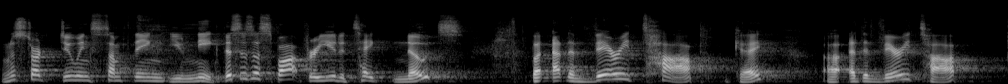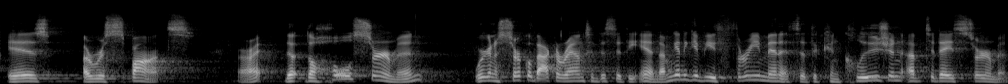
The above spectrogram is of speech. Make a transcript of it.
I'm going to start doing something unique. This is a spot for you to take notes, but at the very top, okay, uh, at the very top is a response. All right? The, the whole sermon, we're going to circle back around to this at the end. I'm going to give you three minutes at the conclusion of today's sermon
